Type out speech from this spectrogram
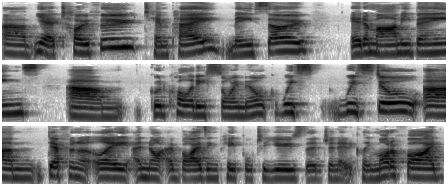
um, yeah, tofu, tempeh, miso, edamame beans, um, good quality soy milk. We we still um, definitely are not advising people to use the genetically modified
